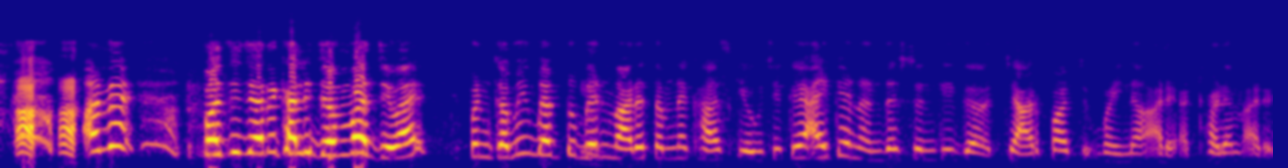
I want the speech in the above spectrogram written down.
અને પછી જ્યારે ખાલી જમવા જ જવાય પણ કમિંગ બેક મારે તમને ખાસ કેવું છે કે આઈ કેન અન્ડરસ્ટેન્ડ કે ચાર પાંચ મહિના અરે અઠવાડિયામાં અરે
